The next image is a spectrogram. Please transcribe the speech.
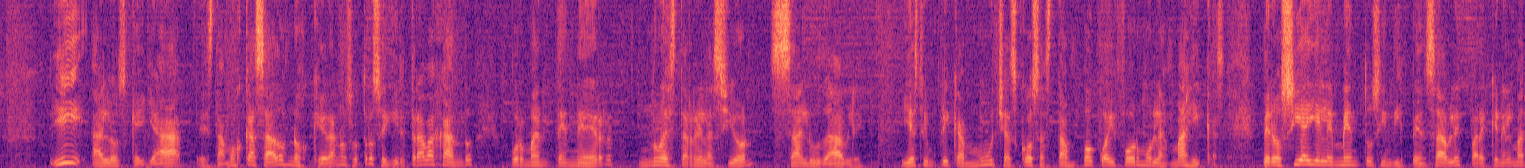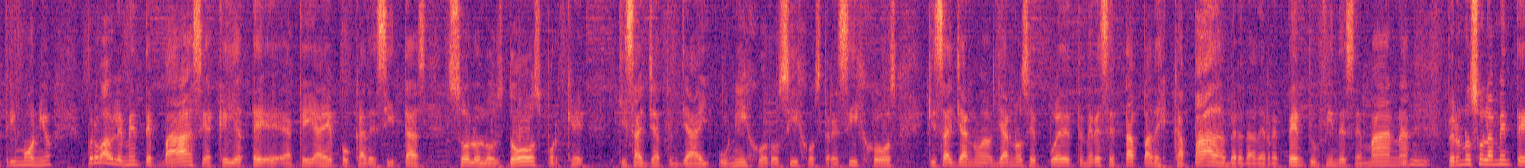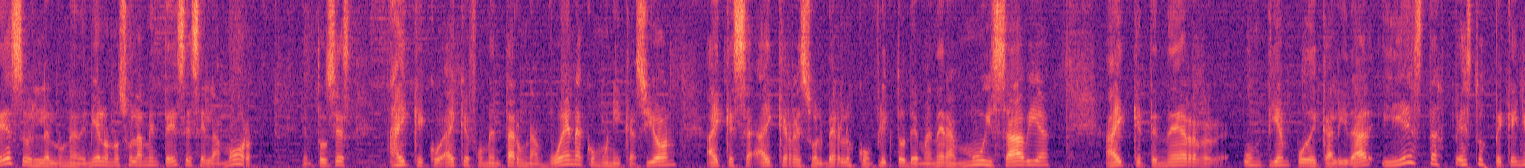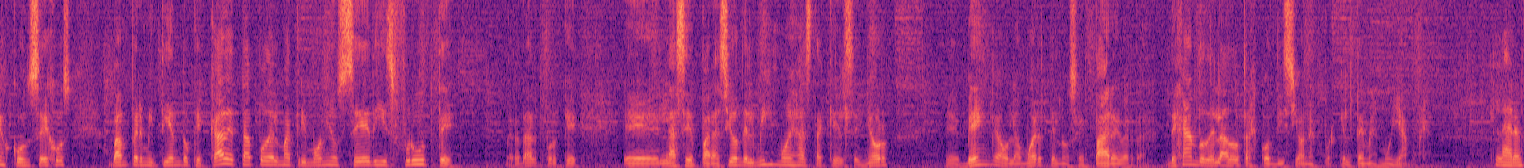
Y a los que ya estamos casados nos queda a nosotros seguir trabajando por mantener nuestra relación saludable. Y esto implica muchas cosas, tampoco hay fórmulas mágicas, pero sí hay elementos indispensables para que en el matrimonio probablemente pase aquella, aquella época de citas solo los dos, porque quizás ya, ya hay un hijo, dos hijos, tres hijos, quizás ya no, ya no se puede tener esa etapa de escapada, ¿verdad? De repente un fin de semana, pero no solamente eso es la luna de miel, o no solamente ese es el amor. Entonces hay que, hay que fomentar una buena comunicación, hay que, hay que resolver los conflictos de manera muy sabia, hay que tener un tiempo de calidad y estas, estos pequeños consejos van permitiendo que cada etapa del matrimonio se disfrute, ¿verdad? Porque eh, la separación del mismo es hasta que el Señor eh, venga o la muerte nos separe, ¿verdad? Dejando de lado otras condiciones porque el tema es muy amplio. Claro.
